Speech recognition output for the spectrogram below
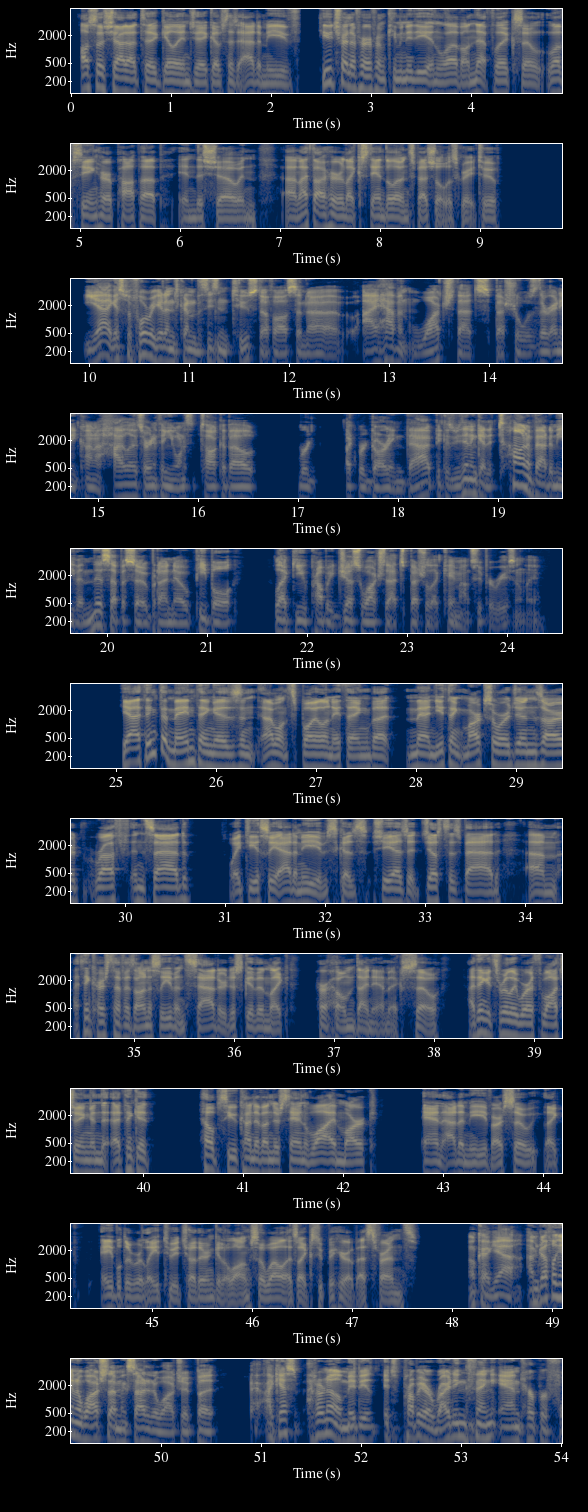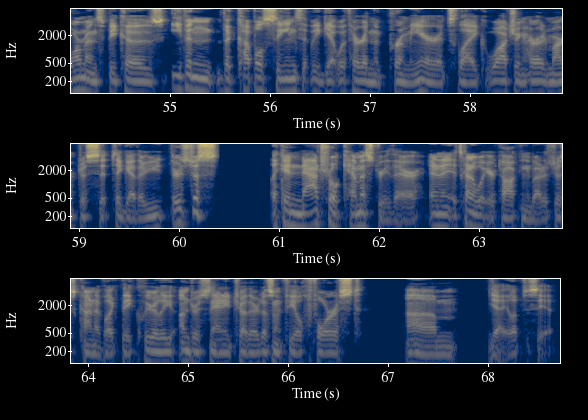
Also, shout out to Gillian Jacobs as Atom Eve. Huge fan of her from Community and Love on Netflix. So love seeing her pop up in this show. And um, I thought her like standalone special was great too. Yeah, I guess before we get into kind of the season two stuff, Austin, uh, I haven't watched that special. Was there any kind of highlights or anything you wanted to talk about, re- like regarding that? Because we didn't get a ton of Atom Eve in this episode, but I know people like you probably just watched that special that came out super recently. Yeah, I think the main thing is, and I won't spoil anything, but man, you think Mark's origins are rough and sad? Wait till you see Atom Eve's because she has it just as bad. Um, I think her stuff is honestly even sadder, just given like her home dynamics. So I think it's really worth watching, and I think it helps you kind of understand why Mark and Atom Eve are so like able to relate to each other and get along so well as like superhero best friends. Okay, yeah, I'm definitely gonna watch that. I'm excited to watch it, but I guess I don't know. Maybe it's probably a writing thing and her performance because even the couple scenes that we get with her in the premiere, it's like watching her and Mark just sit together. You, there's just like a natural chemistry there, and it's kind of what you're talking about. It's just kind of like they clearly understand each other. It doesn't feel forced. Um, yeah, you love to see it.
